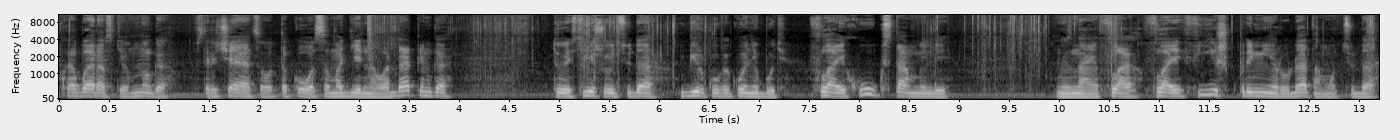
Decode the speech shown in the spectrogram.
в Хабаровске много встречается вот такого самодельного даппинга. То есть вешают сюда бирку какой-нибудь Fly Hooks там или, не знаю, Fly, fly Fish, к примеру, да, там вот сюда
